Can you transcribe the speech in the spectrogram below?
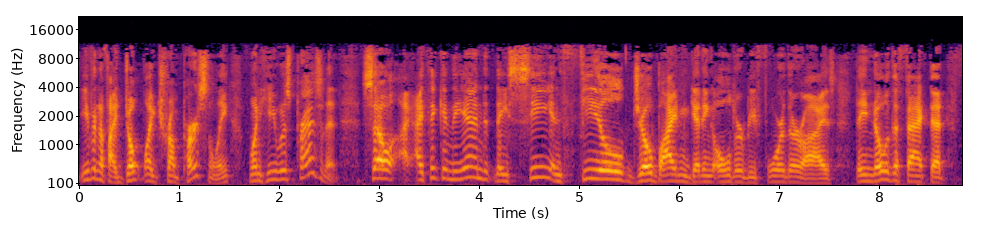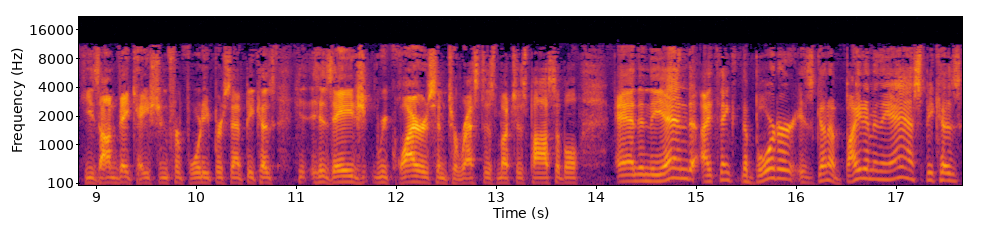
even if I don't like Trump personally, when he was president. So I, I think in the end, they see and feel Joe Biden getting older before their eyes. They know the fact that he's on vacation for 40% because his age requires him to rest as much as possible. And in the end, I think the border is going to bite him in the ass because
